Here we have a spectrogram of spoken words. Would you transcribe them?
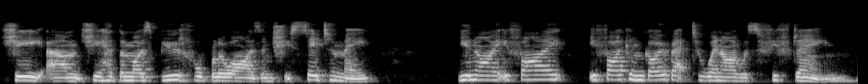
She um, she had the most beautiful blue eyes, and she said to me, "You know, if I if I can go back to when I was 15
